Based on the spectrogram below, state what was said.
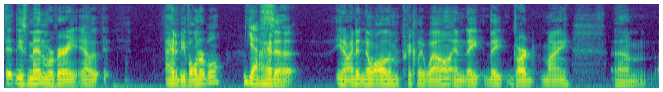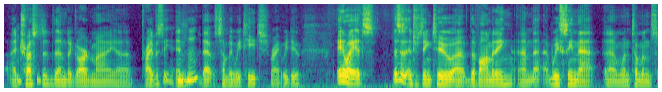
It, these men were very. You know, it, I had to be vulnerable. Yes. I had to, you know, I didn't know all of them particularly well, and they they guard my. Um, I trusted them to guard my uh, privacy, and that's something we teach, right? We do. Anyway, it's this is interesting too. Uh, the vomiting, um, that, we've seen that um, when someone's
